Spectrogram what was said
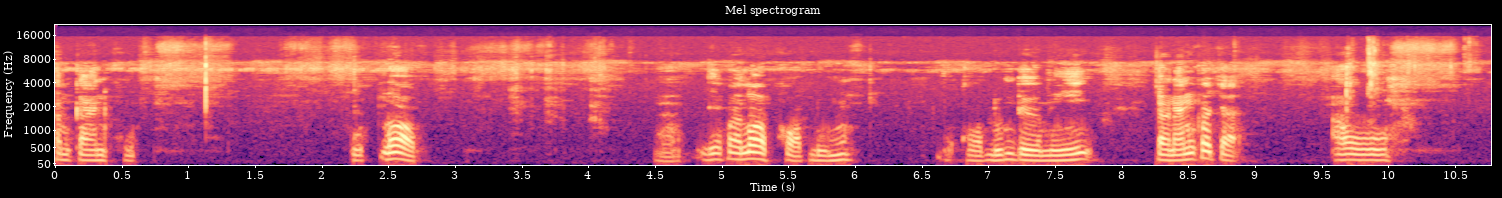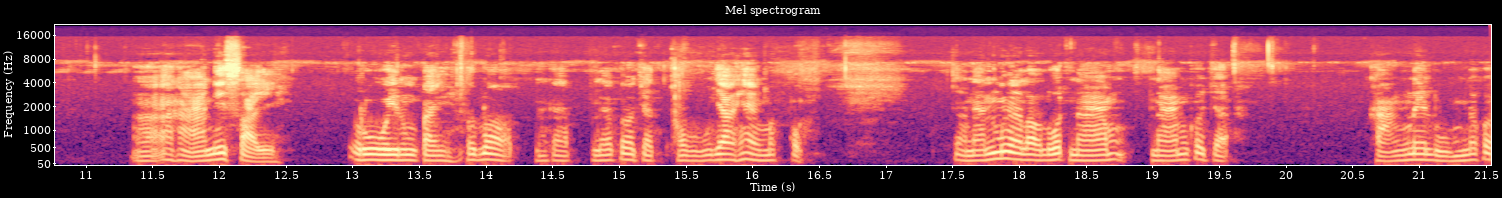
ทำการขุดขุดรอบ เรียกว่ารอบขอบหลุม ขอบหลุมเดิมนี้ จากนั้นก็จะเอาอาหารนี้ใส่โรยลงไปรอบๆนะครับ แล้วก็จะเอาหญ้าแห้งมากบจากนั้นเมื่อเราลดน้ำน้ำก็จะขังในหลุมแล้วก็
